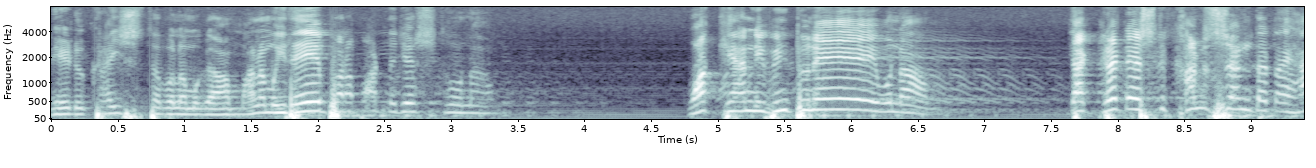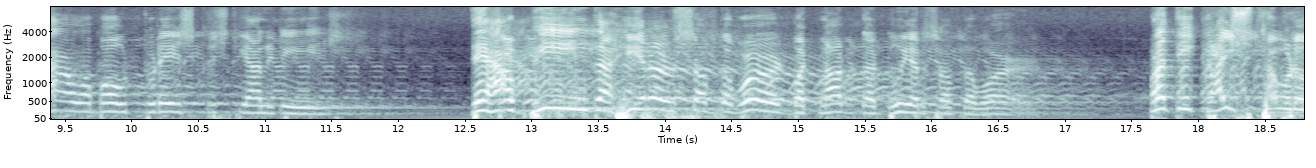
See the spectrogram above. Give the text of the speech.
నేడు క్రైస్తవులముగా మనం ఇదే పొరపాటు చేస్తున్నాం వాక్యాన్ని వింటూనే ఉన్నాం. The greatest concern that I have about today's Christianity they have been the hearers of the word but not the doers of the word ప్రతి క్రైస్తవుడు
